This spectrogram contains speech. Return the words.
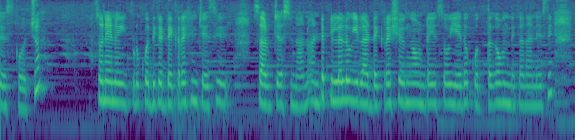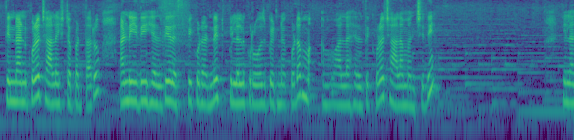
చేసుకోవచ్చు. సో నేను ఇప్పుడు కొద్దిగా డెకరేషన్ చేసి సర్వ్ చేస్తున్నాను. అంటే పిల్లలు ఇలా డెకరేషన్గా ఉంటాయి సో ఏదో కొత్తగా ఉంది కదా అనేసి తినడానికి కూడా చాలా ఇష్టపడతారు. అండ్ ఇది హెల్తీ రెసిపీ కూడా అండి. పిల్లలకు రోజు పెట్టినా కూడా వాళ్ళ హెల్త్కి కూడా చాలా మంచిది. ఇలా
